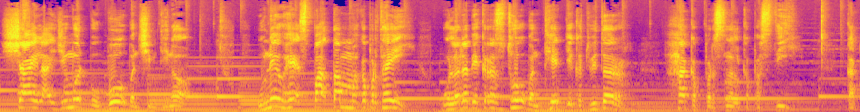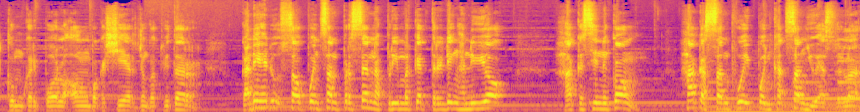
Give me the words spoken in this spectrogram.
Shai lai jimut bu bo ban shimtino uneu he spatam ma ka perthai. Ulada bi kran stho ban thet ka Twitter. Ha ka personal capacity. Kat kum ka ripol ong ba ka share jong ka Twitter. Kade hedu 0.1% na pre market trading ha New York. Ha ka sin kong. Ha ka san pui point kat san US dollar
